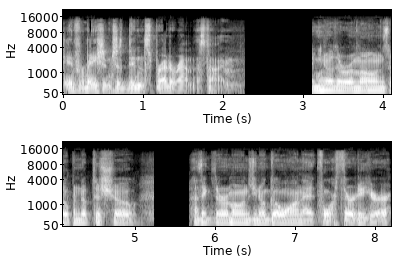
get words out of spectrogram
information just didn't spread around this time. You know, the Ramones opened up this show. I think the Ramones, you know, go on at 4:30 or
